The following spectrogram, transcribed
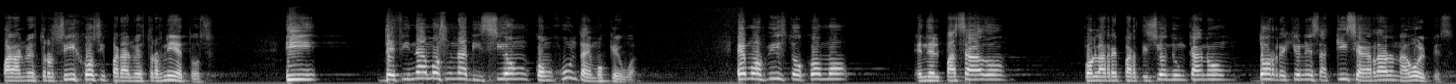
para nuestros hijos y para nuestros nietos? Y definamos una visión conjunta de Moquegua. Hemos visto cómo en el pasado, por la repartición de un canon, dos regiones aquí se agarraron a golpes.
